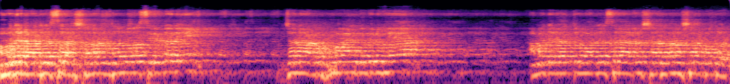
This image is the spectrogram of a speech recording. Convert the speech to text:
আমাদের মাদ্রাসার সালামধন্য সেক্রেটারি জনাব হুমায়ুন কবির ভাইয়া, আমাদের রাত্র মাদ্রাসার সাধারণ সম্পাদক,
